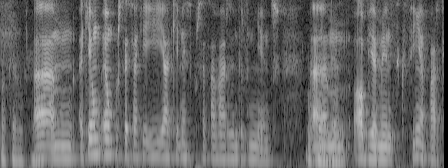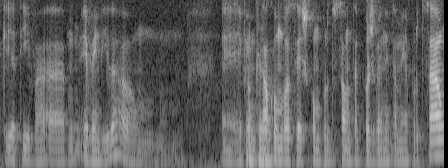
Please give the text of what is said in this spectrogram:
Okay, okay. Um, aqui é um, é um processo, aqui, aqui nesse processo há vários intervenientes. Okay, um, obviamente que sim, a parte criativa é vendida, um, é, é tal como vocês, como produção, depois vendem também a produção,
